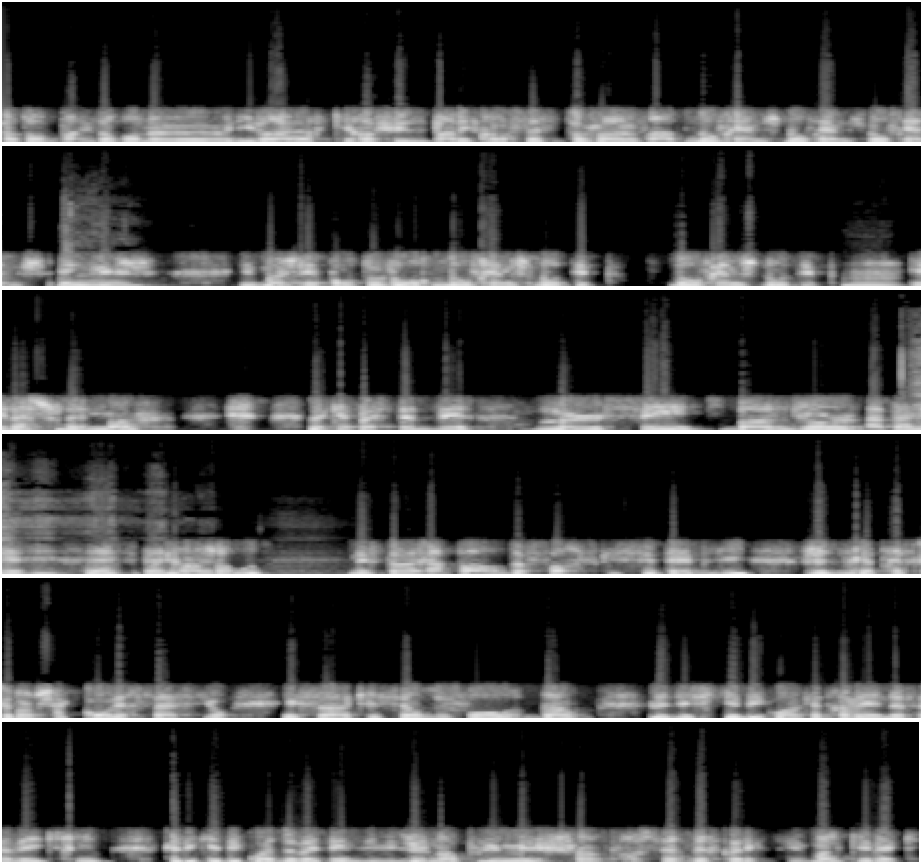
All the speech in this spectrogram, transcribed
quand on, par exemple, on a un, livreur qui refuse de parler français, c'est toujours un phrase, no French, no French, no French, English. Et moi, je réponds toujours, no French, no tip. No French, no tip. Hmm. Et là, soudainement, la capacité de dire merci, bonjour apparaît. c'est pas grand chose mais c'est un rapport de force qui s'établit, je dirais presque dans chaque conversation. Et ça, Christian Dufour, dans Le défi québécois en 89, avait écrit que les Québécois devaient être individuellement plus méchants pour servir collectivement le Québec.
